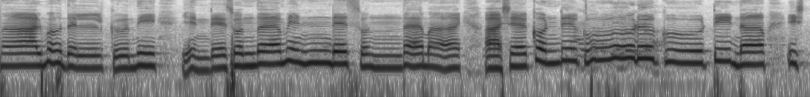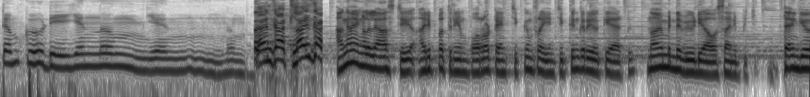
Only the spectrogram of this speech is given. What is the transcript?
നാൾ മുതൽക്കു നീ എന്റെ സ്വന്തം എന്റെ സ്വന്തമായി ആശ കൊണ്ട് കൂടു കൂട്ടി നാം ഇഷ്ടം കൂടിയെന്നും എന്നും അങ്ങനെ ഞങ്ങൾ ലാസ്റ്റ് അരിപ്പത്തിരിയും പൊറോട്ടയും ചിക്കൻ ഫ്രൈയും ചിക്കൻ കറിയും ഒക്കെ ആയിട്ട് നോയമ്പിന്റെ വീഡിയോ അവസാനിപ്പിച്ചു. Thank you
